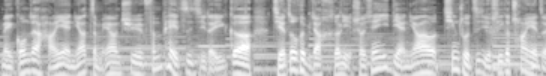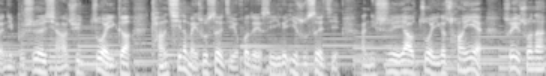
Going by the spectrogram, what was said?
美工这个行业？你要怎么样去分配自己的一个节奏会比较合理？首先一点，你要清楚自己是一个创业者，你不是想要去做一个长期的美术设计或者也是一个艺术设计啊，你是要做一个创业。所以说呢，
